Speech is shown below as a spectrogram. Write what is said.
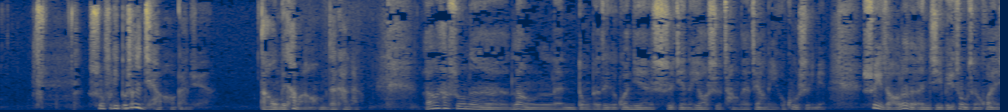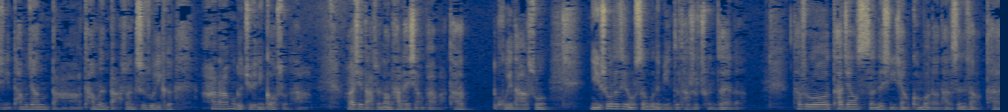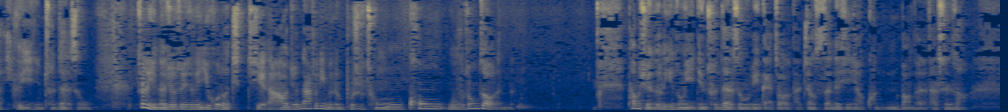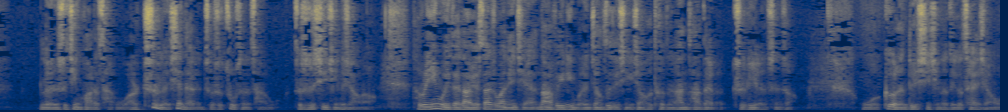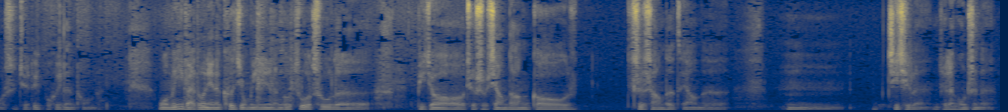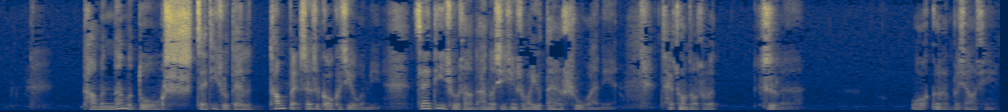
说服力不是很强，我感觉。然我没看完啊，我们再看看。然后他说呢，让人懂得这个关键事件的钥匙藏在这样的一个故事里面。睡着了的恩基被众神唤醒，他们将打，他们打算制作一个阿达木的决定告诉他，而且打算让他来想办法。他回答说：“你说的这种生物的名字它是存在的。”他说他将神的形象捆绑到他身上，他一个已经存在的生物。这里呢，就对这个疑惑的解答啊，就是纳菲利姆人不是从空无中造人的，他们选择了一种已经存在的生物并改造了它，将神的形象捆绑在了他身上。人是进化的产物，而智人现代人则是诸神的产物。这是西秦的想了啊。他说，因为在大约三十万年前，纳菲利姆人将自己的形象和特征安插在了直立人身上。我个人对西秦的这个猜想，我是绝对不会认同的。我们一百多年的科技，我们已经能够做出了比较就是相当高智商的这样的嗯机器人，就人工智能。他们那么多在地球待了，他们本身是高科技的文明，在地球上按照西秦说法又待了十五万年，才创造出了智能。我个人不相信。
